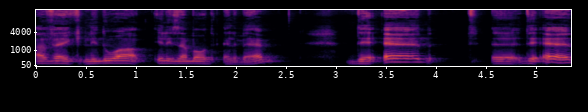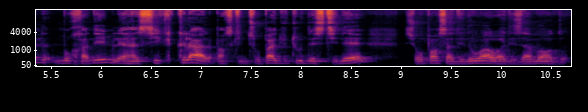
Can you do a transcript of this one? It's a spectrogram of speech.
avec les noix et les amandes elles-mêmes. Des haines, euh, des haines, mouchanim, les hasik klal, parce qu'ils ne sont pas du tout destinés si on pense à des noix ou à des amandes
